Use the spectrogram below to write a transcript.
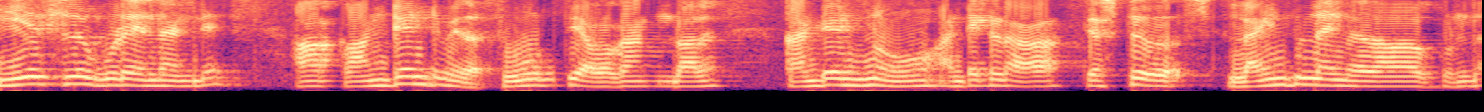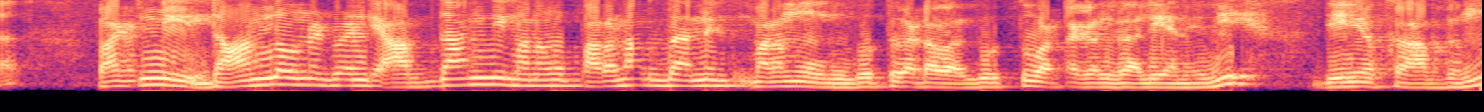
డిఎస్లో కూడా ఏంటంటే ఆ కంటెంట్ మీద పూర్తి అవగాహన ఉండాలి. కంటెంట్ను అంటే ఇక్కడ జస్ట్ లైన్ టు లైన్ కాకుండా వాటిని దానిలో ఉన్నటువంటి అర్థాన్ని మనము పరమార్థాన్ని మనము గుర్తుపట్ట గుర్తుపట్టగలగాలి అనేది దీని యొక్క అర్థము.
